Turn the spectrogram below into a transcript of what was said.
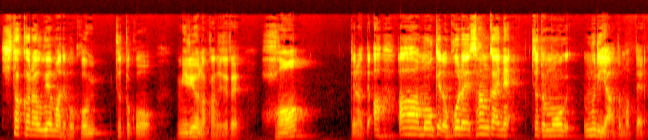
下から上まで僕をちょっとこう、見るような感じでて、はぁってなって、あ、ああ、もうけどこれ3回目。ちょっともう無理やと思って。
